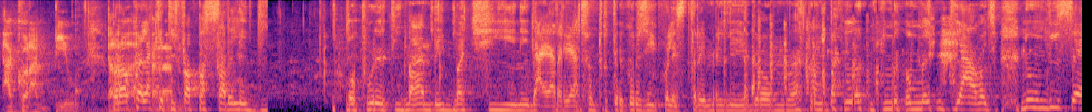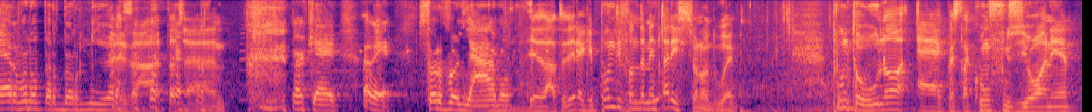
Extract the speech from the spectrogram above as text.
ancora più. Però, però quella però... che ti fa passare le dita oppure ti manda i bacini. Dai, ragazzi, sono tutte così quelle estreme lì. Non, non, non mentiamoci, non vi servono per dormire. Esatto, cioè. ok, vabbè, sorvoliamo. Esatto, direi che i punti fondamentali sono due. Punto uno è questa confusione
